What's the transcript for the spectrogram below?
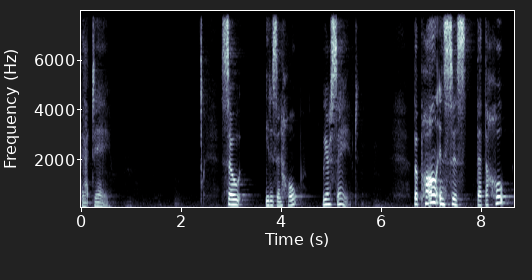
that day. So it is in hope we are saved. But Paul insists that the hope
